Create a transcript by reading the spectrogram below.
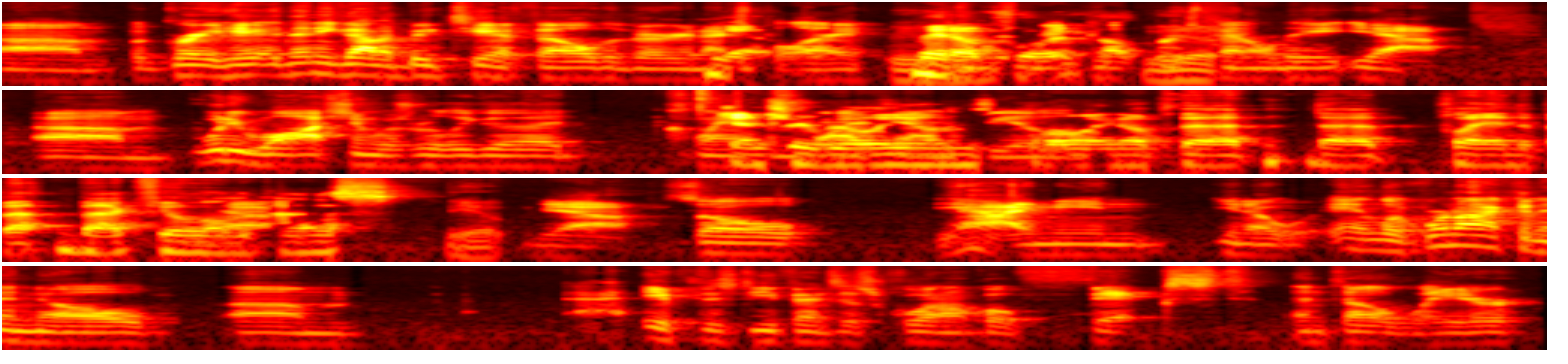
Um, but great hit. And then he got a big TFL the very next yeah. play. Made up for it. First yeah. penalty. Yeah. Um, Woody Washington was really good. Gentry Williams blowing up that that play in the back, backfield yeah. on the pass. Yep. Yeah. So yeah, I mean, you know, and look, we're not going to know um, if this defense is quote unquote fixed until later,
